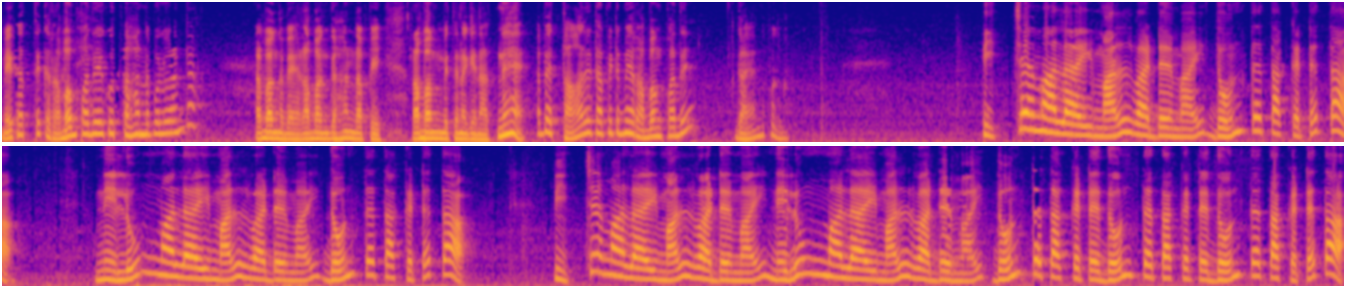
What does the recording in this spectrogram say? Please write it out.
මේකත් එක්ක රබම් පදයකුත් අහන්න පුළුවන් නම් රබන් හැබැයි රබන් ගහන්න අපි රබන් මෙතන ගෙනත් නැහැ. හැබැයි තාලෙට අපිට මේ රබන් පදය ගයන්න පුළුවන්. පිච්ච මලයි මල් වඩමයි දොන්ත තකට තා නෙළුම් මලයි මල් වඩමයි දොන්ත තකට තා පිච්ච මලයි මල් වඩමයි නෙළුම් මලයි මල් වඩමයි දොන්ත තකට දොන්ත තකට දොන්ත තකට තා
